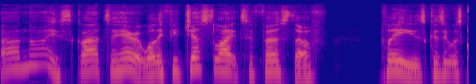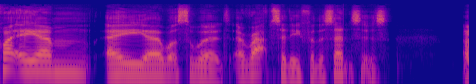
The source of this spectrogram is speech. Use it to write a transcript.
Oh, nice. Glad to hear it. Well, if you'd just like to, first off, please, because it was quite a um a uh, what's the word? A rhapsody for the senses. Uh,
